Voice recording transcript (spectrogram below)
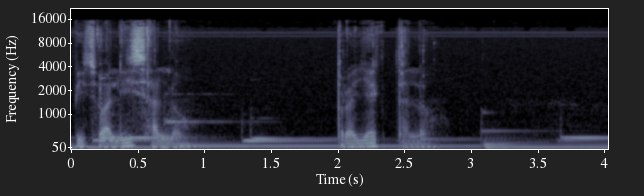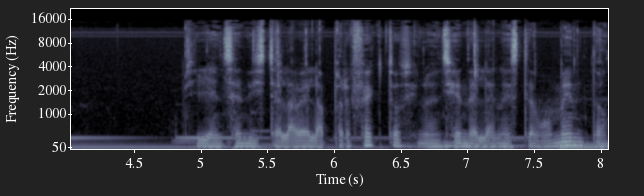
Visualízalo, proyectalo. Si ya encendiste la vela, perfecto. Si no, enciéndela en este momento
